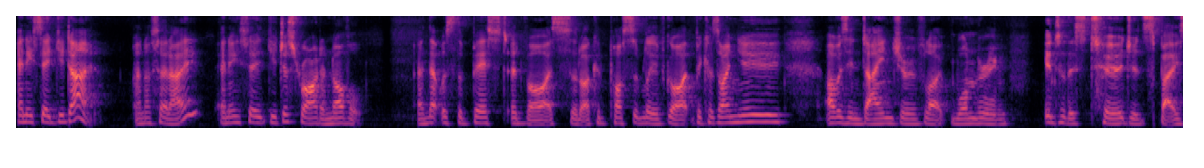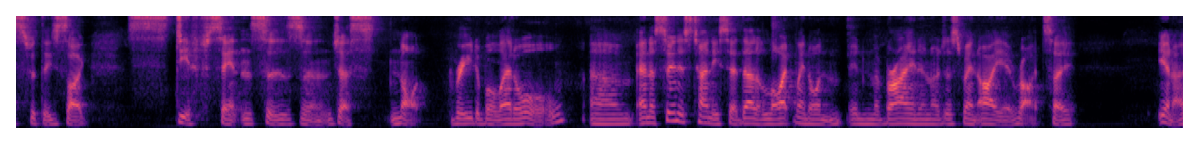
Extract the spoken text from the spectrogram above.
And he said, You don't. And I said, Eh? And he said, You just write a novel. And that was the best advice that I could possibly have got because I knew I was in danger of like wandering into this turgid space with these like stiff sentences and just not readable at all. Um, and as soon as Tony said that, a light went on in my brain, and I just went, "Oh yeah, right." So, you know,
